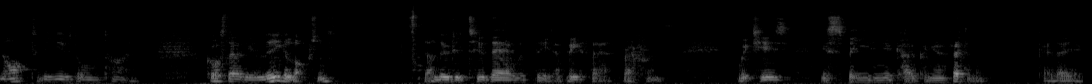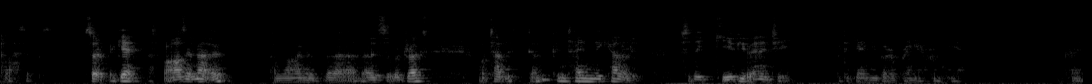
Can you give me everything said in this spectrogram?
not to be used all the time. Of course, there are the illegal options alluded to there with the Ibiza reference, which is your speed and your coke and your amphetamines. Okay, they're your classics. So again, as far as I know, a line of uh, those sort of drugs or tablets don't contain any calories. So they give you energy, but again, you've got to bring it from here. Okay,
